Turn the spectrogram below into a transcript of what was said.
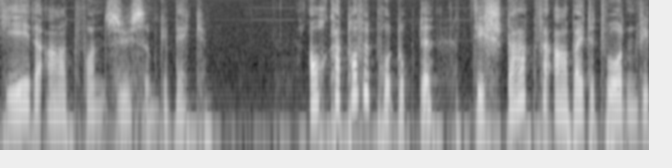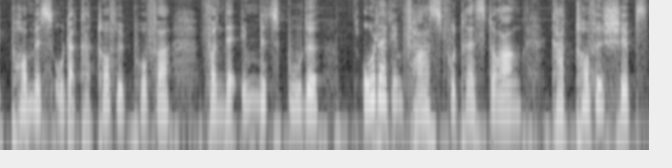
jede Art von süßem Gebäck. Auch Kartoffelprodukte, die stark verarbeitet wurden wie Pommes oder Kartoffelpuffer von der Imbissbude oder dem Fastfood-Restaurant, Kartoffelchips,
